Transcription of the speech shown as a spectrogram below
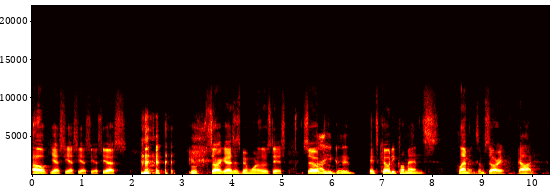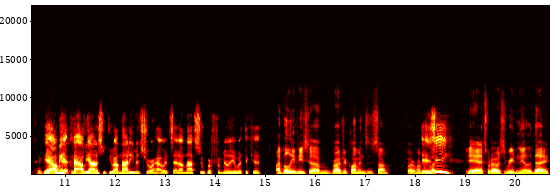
Oh yes yes yes yes yes Oof, sorry, guys. It's been one of those days. So, ah, you good? It's Cody Clemens. Clemens. I'm sorry. God. yeah, I'll be I'll be honest with you. I'm not even sure how it's said. I'm not super familiar with the kid. I believe he's um, Roger Clemens' son, if I remember. Is correctly. he? Yeah, that's what I was reading the other day.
